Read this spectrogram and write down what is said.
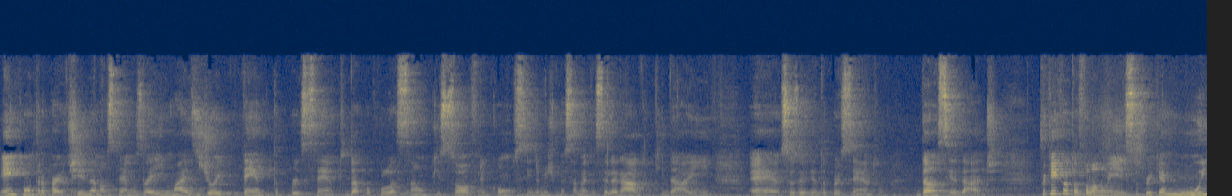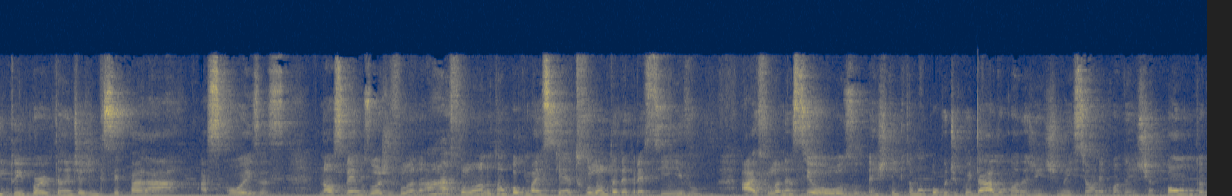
Em contrapartida, nós temos aí mais de 80% da população que sofre com síndrome de pensamento acelerado, que dá aí é, os seus 80% da ansiedade. Por que, que eu estou falando isso? Porque é muito importante a gente separar as coisas. Nós vemos hoje fulano, ah, fulano está um pouco mais quieto, fulano está depressivo. Ai, fulano é ansioso. A gente tem que tomar um pouco de cuidado quando a gente menciona e quando a gente aponta,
